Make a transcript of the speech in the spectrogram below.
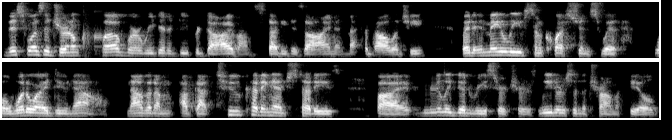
this was a journal club where we did a deeper dive on study design and methodology, but it may leave some questions with, well, what do I do now? Now that I'm, I've got two cutting edge studies by really good researchers, leaders in the trauma field,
